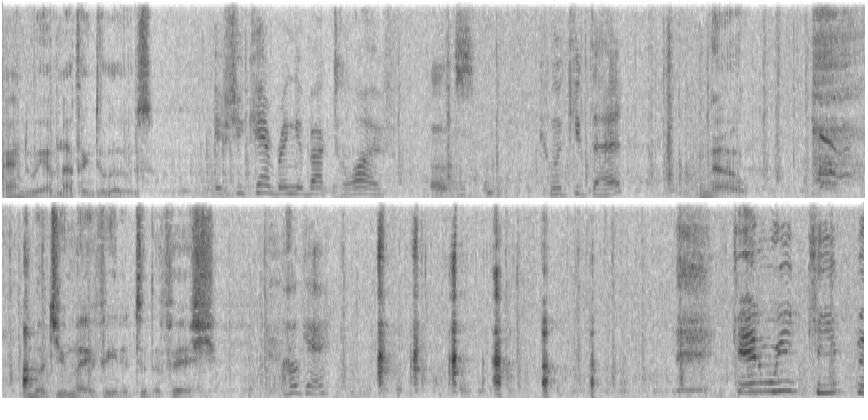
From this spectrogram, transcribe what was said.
And we have nothing to lose. If she can't bring it back to life, Us. can we keep the head? No. but you may feed it to the fish. Okay. Can we keep the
